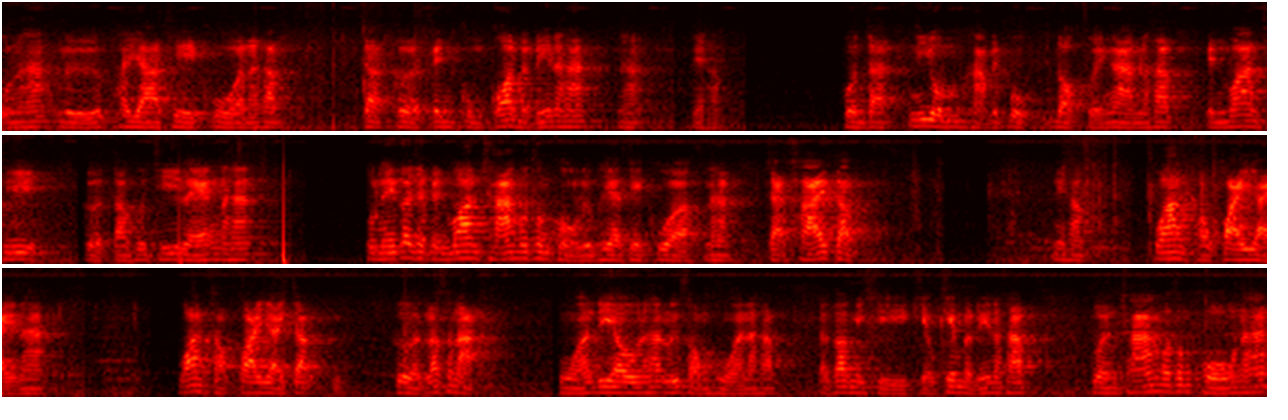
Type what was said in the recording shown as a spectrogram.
งนะฮะหรือพญาเทคัวนะครับ จะเกิดเป็นกลุ่มก้อนแบบนี้นะฮะนะฮะเนี่ยครับคนจะนิยมหาไปปลูกดอกสวยงามนะครับ เป็นว่านที่เกิดตามพื้นที่แล้งนะฮะตัวนี้ก็จะเป็นว่านช้างผสมโขงหรือพญาเทคัวนะฮะจะคล้ายกับนี่ครับว่านเขาควายใหญ่นะฮะ ว่านเขาควายใหญ่จะเกิดลักษณะหัวเดียวนะครับหรือสองหัวนะครับ แล้วก็มีสีเขียวเข้มแบบนี้นะครับ ส่วนช้างผสมโขงนะฮะ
